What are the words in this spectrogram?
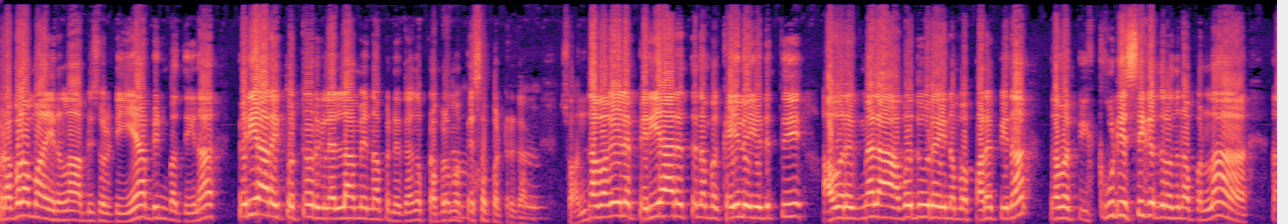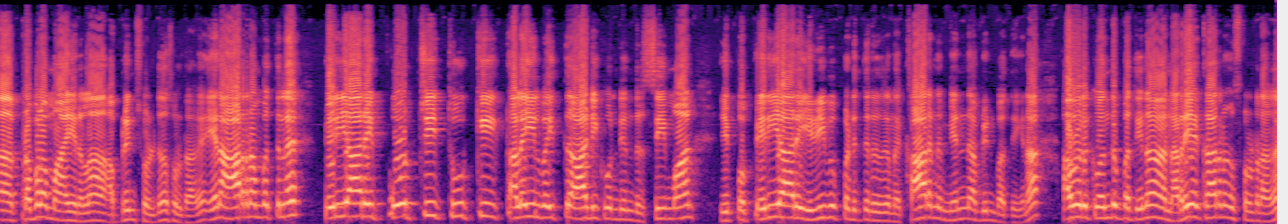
பிரபலமாயிரலாம் அப்படின்னு சொல்லிட்டு ஏன் அப்படின்னு பாத்தீங்கன்னா பெரியாரை தொட்டவர்கள் எல்லாமே என்ன பண்ணிருக்காங்க பிரபலமா. பேசப்பட்டிருக்காங்க. சோ அந்த வகையில பெரியாரத்தை நம்ம கையில எடுத்து அவருக்கு மேல அவதூறை நம்ம பரப்பினா நம்ம கூடிய சீக்கிரத்தில் வந்து என்ன பண்ணலாம்? பிரபலம் ஆயிரலாம் அப்படின்னு சொல்லிட்டு தான் சொல்றாங்க. ஏன்னா ஆரம்பத்துல பெரியாரை போற்றி தூக்கி தலையில் வைத்து ஆடிக்கொண்டிருந்த சீமான் இப்போ பெரியாரை இழிவுபடுத்துறதுக்கான காரணம் என்ன அப்படின்னு பாத்தீங்கன்னா அவருக்கு வந்து பாத்தீங்கன்னா நிறைய காரணங்கள் சொல்றாங்க.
